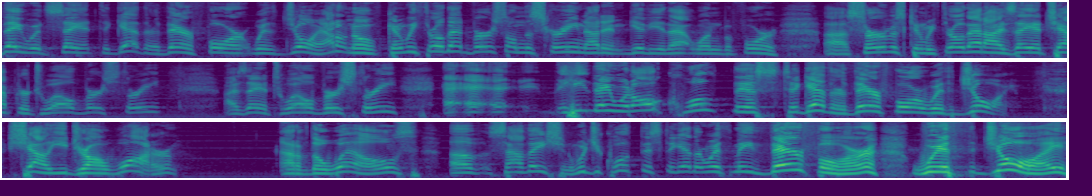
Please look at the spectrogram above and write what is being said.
They would say it together, therefore, with joy. I don't know, can we throw that verse on the screen? I didn't give you that one before uh, service. Can we throw that? Isaiah chapter 12, verse 3. Isaiah 12, verse 3. He, they would all quote this together, therefore, with joy shall ye draw water out of the wells of salvation. Would you quote this together with me? Therefore, with joy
